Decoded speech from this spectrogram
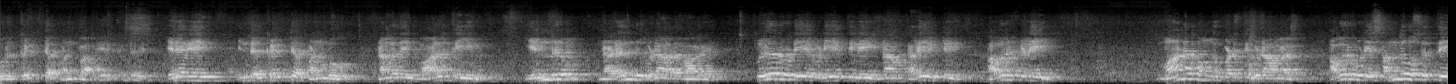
ஒரு கெட்ட பண்பாக இருக்கின்றது. எனவே இந்த கெட்ட பண்பு நமது வாழ்க்கையில் என்றும் நடந்து விடாதவாறு பிறருடைய விடயத்திலே நாம் தலையிட்டு அவர்களை மானபங்குப்படுத்தி விடாமல் அவர்களுடைய சந்தோஷத்தை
